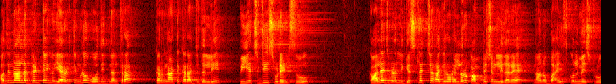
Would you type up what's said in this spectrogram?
ಹದಿನಾಲ್ಕು ಗಂಟೆ ಇನ್ನು ಎರಡು ತಿಂಗಳು ಓದಿದ ನಂತರ ಕರ್ನಾಟಕ ರಾಜ್ಯದಲ್ಲಿ ಪಿ ಎಚ್ ಡಿ ಸ್ಟೂಡೆಂಟ್ಸು ಕಾಲೇಜ್ಗಳಲ್ಲಿ ಗೆಸ್ಟ್ ಲೆಕ್ಚರ್ ಆಗಿರೋರೆಲ್ಲರೂ ಕಾಂಪಿಟೇಷನಲ್ಲಿದ್ದಾರೆ ನಾನೊಬ್ಬ ಹೈಸ್ಕೂಲ್ ಮೇಸ್ಟ್ರು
